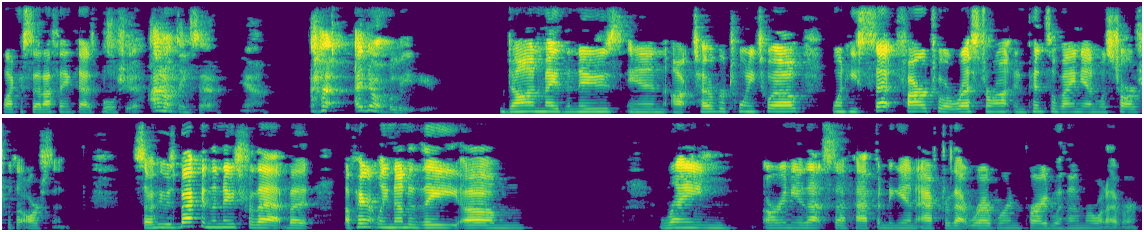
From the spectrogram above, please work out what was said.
Like I said, I think that's bullshit. I don't think so. Yeah. I don't believe you. Don made the news in October 2012 when he set fire to a restaurant in Pennsylvania and was charged with arson. So he was back in the news for that, but apparently none of the um, rain or any of that stuff happened again after that reverend prayed with him or whatever.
